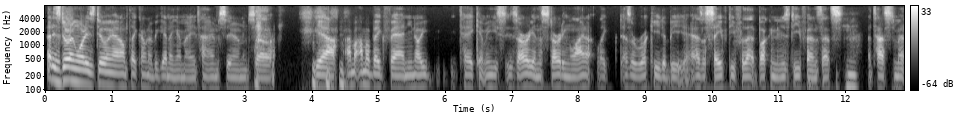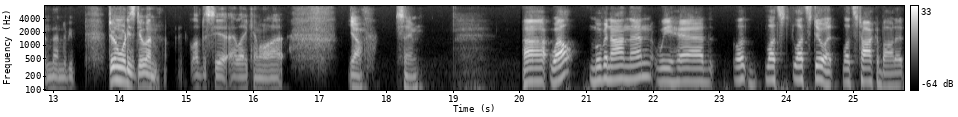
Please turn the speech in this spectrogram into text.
that he's doing what he's doing, I don't think I'm going to be getting him anytime soon. So, yeah, I'm I'm a big fan. You know, you, you take him; he's he's already in the starting lineup, like as a rookie to be as a safety for that Buccaneers defense. That's Mhm. a testament. And then to be doing what he's doing, love to see it. I like him a lot. Yeah, same. Uh, well, moving on then, we had let, let's let's do it. Let's talk about it.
